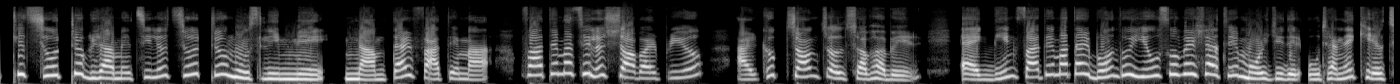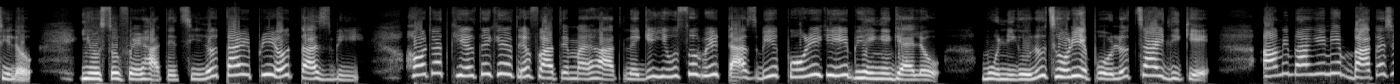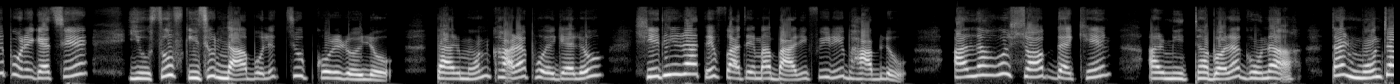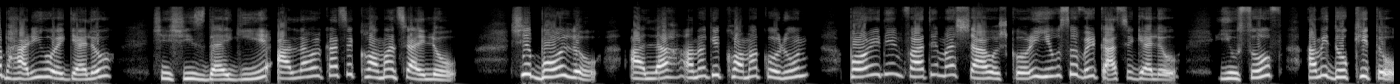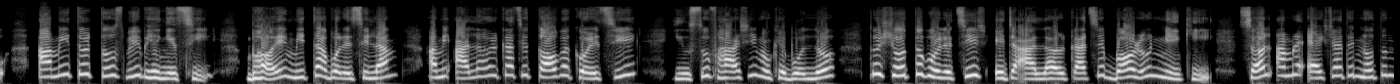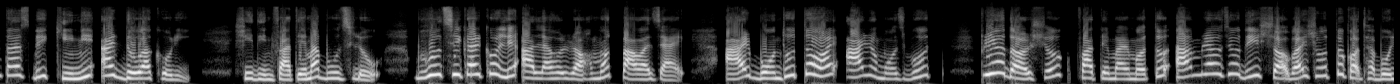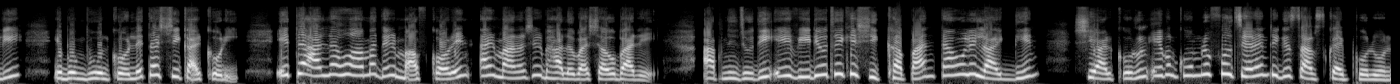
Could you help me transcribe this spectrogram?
একটি ছোট্ট গ্রামে ছিল ছোট্ট মুসলিম মেয়ে। নাম তার ফাতেমা। ফাতেমা ছিল সবার প্রিয় আর খুব চঞ্চল স্বভাবের। একদিন ফাতেমা তার বন্ধু ইউসুফের সাথে মসজিদের উঠানে খেলছিল। ইউসুফের হাতে ছিল তার প্রিয় তাসবি। হঠাৎ খেলতে খেলতে ফাতেমার হাত লেগে ইউসুফের তাসবি পড়ে গিয়ে ভেঙে গেল। মণিগুলো ছড়িয়ে পড়ল চারিদিকে। আমি ভাঙিনি বাতাসে পড়ে গেছে। ইউসুফ কিছু না বলে চুপ করে রইল। তার মন খারাপ হয়ে গেল। সেদিন রাতে ফাতেমা বাড়ি ফিরে ভাবল, আল্লাহ সব দেখেন আর মিথ্যা বলা গোনা তার মনটা ভারী হয়ে গেল। সে সিজদায় গিয়ে আল্লাহর কাছে ক্ষমা চাইলো। সে বলল, আল্লাহ আমাকে ক্ষমা করুন পরের দিন ফাতেমা সাহস করে ইউসুফের কাছে গেল। ইউসুফ, আমি দুঃখিত। আমি তোর তসবি ভেঙেছি। ভয়ে মিথ্যা বলেছিলাম। আমি আল্লাহর কাছে তবা করেছি। ইউসুফ হাসি মুখে বলল, তুই সত্য বলেছিস, এটা আল্লাহর কাছে বড় নেকি। চল আমরা একসাথে নতুন তাসবি কিনি আর দোয়া করি। সেদিন ফাতেমা বুঝলো, ভুল স্বীকার করলে আল্লাহর রহমত পাওয়া যায়। আর বন্ধুত্ব হয় আরও মজবুত। প্রিয় দর্শক, ফাতেমার মতো আমরাও যদি সবাই সত্য কথা বলি এবং ভুল করলে তা স্বীকার করি, এতে আল্লাহ আমাদের মাফ করেন আর মানুষের ভালোবাসাও বাড়ে। আপনি যদি এই ভিডিও থেকে শিক্ষা পান, তাহলে লাইক দিন, শেয়ার করুন এবং কুমড়ো ফুল চ্যানেলটিকে সাবস্ক্রাইব করুন।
